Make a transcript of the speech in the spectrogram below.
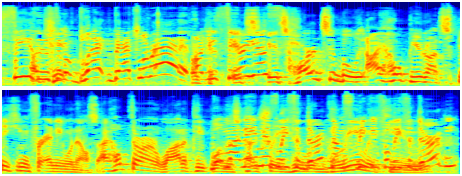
seasons can't- of a black Bachelorette. Are you serious? It's, it's hard to believe. I hope you're not speaking for anyone else. I hope there aren't a lot of people well, in this my name is Lisa who Durden. I'm agree speaking with for Lisa you. Durden.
